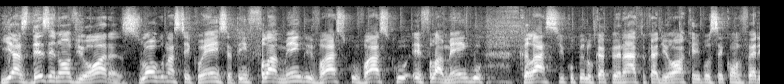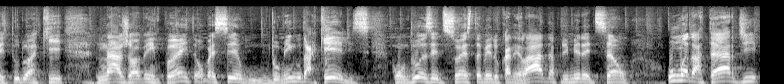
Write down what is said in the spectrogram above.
E às 19 horas, logo na sequência, tem Flamengo e Vasco, Vasco e Flamengo, clássico pelo Campeonato Carioca. E você confere tudo aqui na Jovem Pan. Então vai ser um domingo daqueles, com duas edições também do Canelada. A primeira edição, uma da tarde.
